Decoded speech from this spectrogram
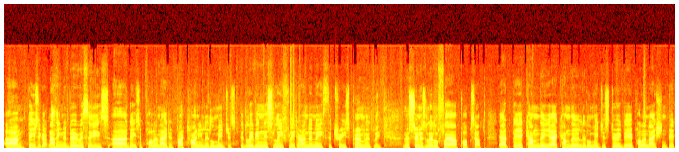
Um, bees have got nothing to do with these. Uh, these are pollinated by tiny little midges that live in this leaf litter underneath the trees permanently. And as soon as a little flower pops up, out there come the, uh, come the little midges doing their pollination bit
